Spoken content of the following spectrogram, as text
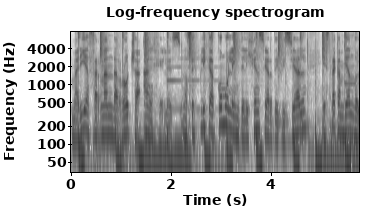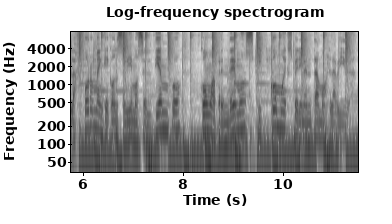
María Fernanda Rocha Ángeles nos explica cómo la inteligencia artificial está cambiando la forma en que concebimos el tiempo, cómo aprendemos y cómo experimentamos la vida.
